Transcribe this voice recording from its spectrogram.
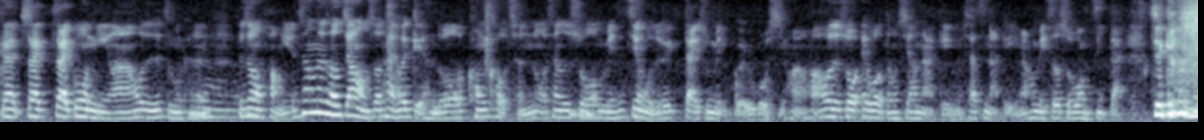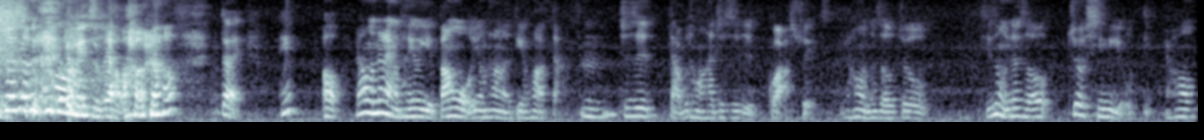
载载载过你啊，或者是怎么可能就这种谎言？像那时候交往的时候，他也会给很多空口承诺，像是说每次见我就会带一束玫瑰，如果我喜欢的话，或者说哎、我有东西要拿给你们，下次拿给你，然后每次都说忘记带，这个 根本没准备好好，然后对，哎、哦，然后我那两个朋友也帮我用他们的电话打，嗯，就是打不通，他就是挂睡。然后我那时候就，其实我那时候就心里有底，然后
